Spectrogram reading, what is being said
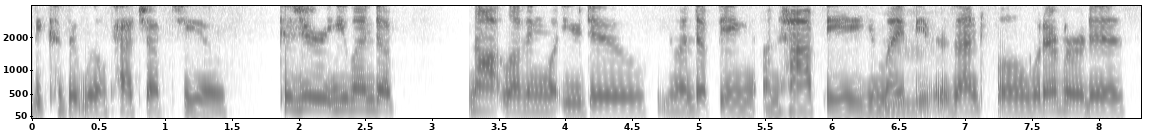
because it will catch up to you. Because you're you end up not loving what you do. You end up being unhappy. You might mm-hmm. be resentful whatever it is.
